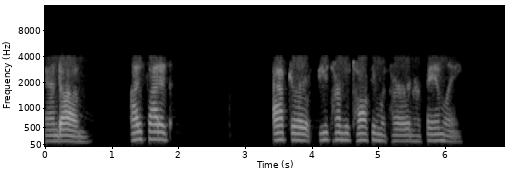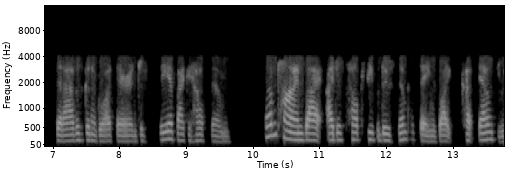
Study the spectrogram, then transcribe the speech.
And um, I decided after a few times of talking with her and her family that I was going to go out there and just see if I could help them. Sometimes I, I just helped people do simple things like cut down some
